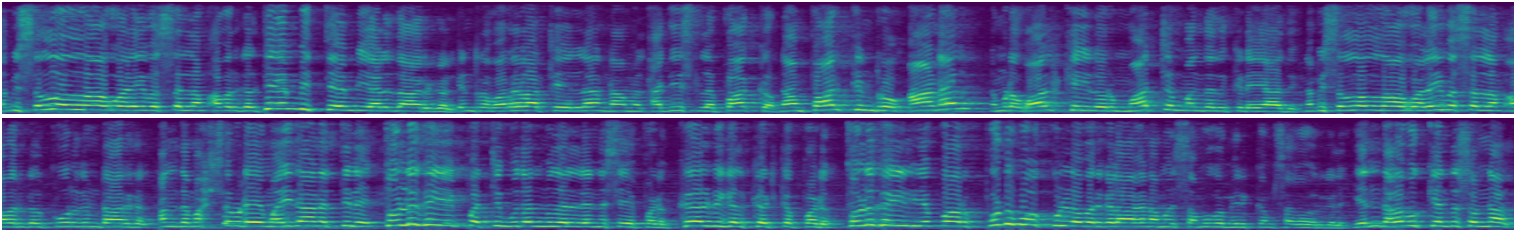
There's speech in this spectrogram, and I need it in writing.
நபி ஸல்லல்லாஹு அலைவசல்லம் அவர்கள் தேம்பி தேம்பி அழுதார்கள். என்ற வரலாற்றை எல்லாம் நாம் ஹதீஸ்ல பார்க்க நாம் பார்க்கின்றோம். ஆனால் நம்முடைய வாழ்க்கையில் ஒரு மாற்றம் வந்தது கிடையாது. நபி சொல்லாஹு அலைவசல்லம் அவர்கள் கூறுகின்றார்கள் அந்த மஷருடைய மைதானத்திலே தொழுகையை பற்றி முதன் முதல் என்ன செய்யப்படும்? கேள்விகள் கேட்கப்படும். தொழுகையில் எவ்வாறு பொடுபோக்குள்ளவர்களாக நமது சமூகம் இருக்கும் சகோதரர்களே? எந்த அளவுக்கு என்று சொன்னால்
